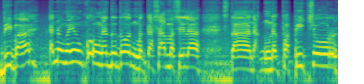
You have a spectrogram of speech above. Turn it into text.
Di ba? Ano ngayon kung nandoon magkasama sila sa nag, nagpa-picture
